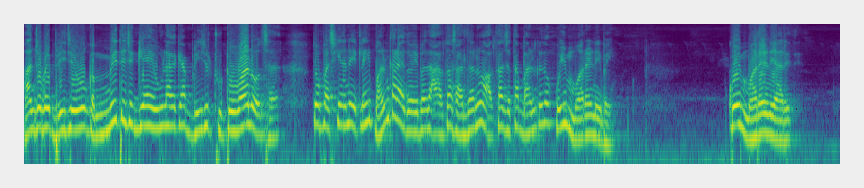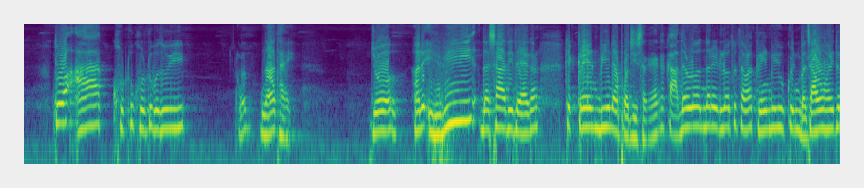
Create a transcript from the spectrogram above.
અને જો ભાઈ બ્રિજ એવું ગમે તે જગ્યાએ એવું લાગે કે આ બ્રિજ તૂટવાનો છે, તો પછી આને એટલે બંધ કરાવી દો. એ બધા આવતા સાધનો આવતા જતા બંધ કરી દો. કોઈ મરે નહીં ભાઈ. કોઈ મરે નહીં આ રીતે. તો આ ખોટું ખોટું બધું ના થાય. જો, અને એવી દશા હતી ત્યાં આગળ કે ક્રેન બી ના પહોંચી શકે. કારણ કે કાદવડો અંદર એટલો હતો, તમારે ક્રેન બી કોઈને બચાવવો હોય તો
